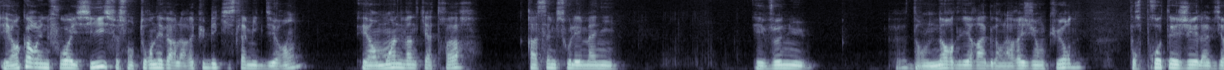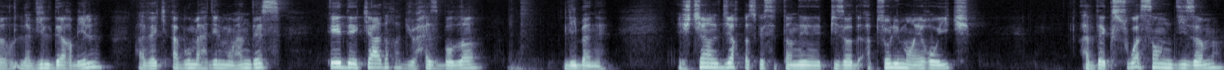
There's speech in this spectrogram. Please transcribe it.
et encore une fois, ici, ils se sont tournés vers la République islamique d'Iran. Et en moins de 24 heures, Qassem Soleimani est venu euh, dans le nord de l'Irak, dans la région kurde, pour protéger la, ville d'Erbil avec Abu Mahdi al-Muhandes et des cadres du Hezbollah libanais. Et je tiens à le dire parce que c'est un épisode absolument héroïque. Avec 70 hommes,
